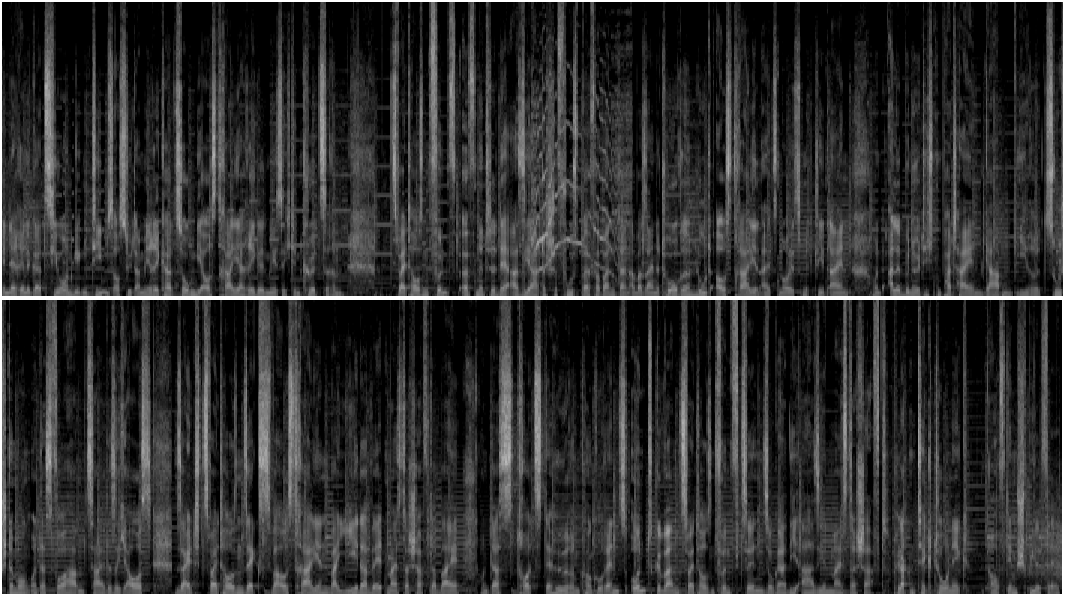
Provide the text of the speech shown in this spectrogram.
In der Relegation gegen Teams aus Südamerika zogen die Australier regelmäßig den kürzeren. 2005 öffnete der Asiatische Fußballverband dann aber seine Tore, lud Australien als neues Mitglied ein und alle benötigten Parteien gaben ihre Zustimmung und das Vorhaben zahlte sich aus. Seit 2006 war Australien bei jeder Weltmeisterschaft dabei und das trotz der höheren Konkurrenz und gewann 2015 sogar die Asienmeisterschaft. Plattentektonik auf dem Spielfeld.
